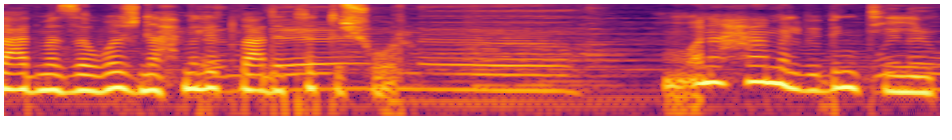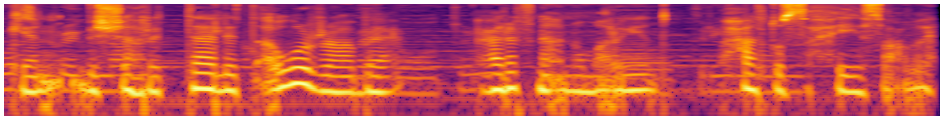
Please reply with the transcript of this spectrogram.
بعد ما تزوجنا حملت بعد ثلاثة شهور uh, وأنا حامل ببنتي يمكن بالشهر الثالث أو الرابع عرفنا أنه مريض وحالته. الصحية صعبة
